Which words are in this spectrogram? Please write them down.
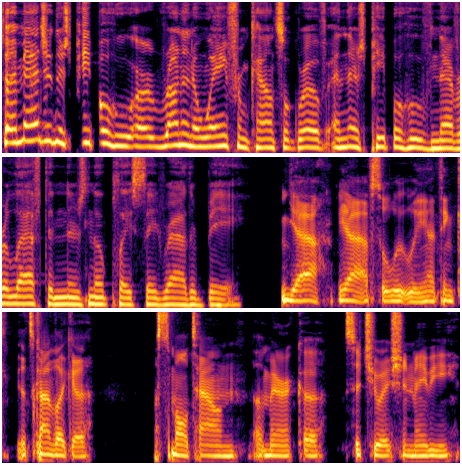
So imagine there's people who are running away from Council Grove, and there's people who've never left, and there's no place they'd rather be. Yeah, yeah, absolutely. I think it's kind of like a, a small town America situation, maybe.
